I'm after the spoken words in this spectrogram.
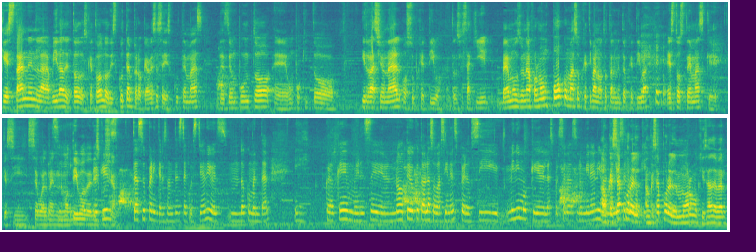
que están en la vida de todos, que todos lo discuten, pero que a veces se discute más desde un punto eh, un poquito irracional o subjetivo. Entonces aquí vemos de una forma un poco más subjetiva, no totalmente objetiva, estos temas que, que sí se vuelven Sí, motivo de que discusión. está súper interesante esta cuestión, digo, es un documental y creo que merece, no digo que todas las ovaciones, pero sí mínimo que las personas lo miren y lo aunque sea por el poquito. aunque sea por el morbo quizá de ver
